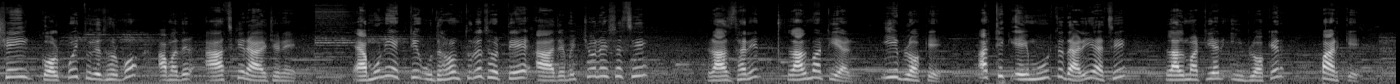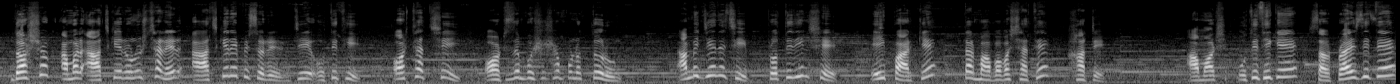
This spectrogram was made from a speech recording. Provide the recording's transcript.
সেই গল্পই তুলে ধরবো আমাদের আজকের আয়োজনে। এমনই একটি উদাহরণ তুলে ধরতে আজ আমি চলে এসেছি রাজধানীর লালমাটিয়ার ই ব্লকে। আর ঠিক এই মুহূর্তে দাঁড়িয়ে আছি লালমাটিয়ার ই ব্লকের পার্কে। দর্শক, আমার আজকের অনুষ্ঠানের আজকের এপিসোডের যে অতিথি, অর্থাৎ সেই অটিজম সম্পন্ন তরুণ, আমি জেনেছি প্রতিদিন সে এই পার্কে তার মা বাবার সাথে হাঁটে। আমার অতিথিকে সারপ্রাইজ দিতে,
